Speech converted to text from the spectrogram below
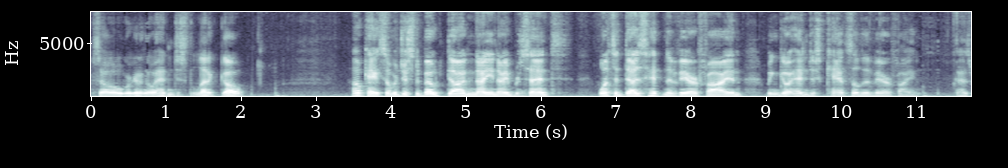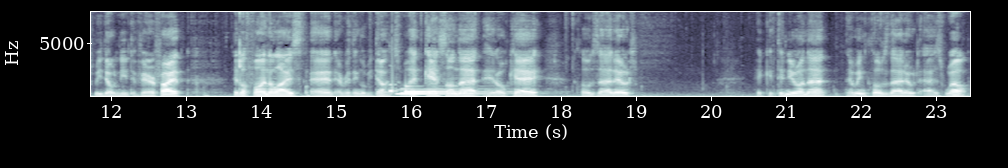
so we're gonna go ahead and just let it go. Okay, so we're just about done, 99%. Once it does hit the verifying, we can go ahead and just cancel the verifying as we don't need to verify it it'll finalize and everything will be done. So we'll hit cancel on that, hit OK, close that out, hit continue on that, and we can close that out as well.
